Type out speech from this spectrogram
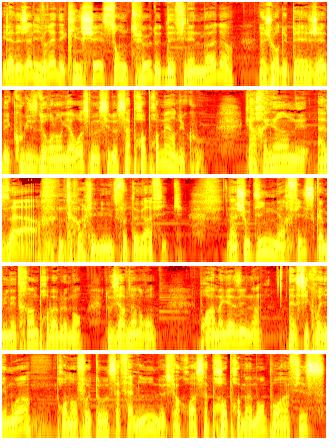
il a déjà livré des clichés somptueux de défilés de mode, de joueurs du PSG, des coulisses de Roland Garros, mais aussi de sa propre mère du coup. Car rien n'est hasard dans les minutes photographiques. Un shooting mère-fils comme une étreinte probablement, nous y reviendrons. Pour un magazine, ainsi croyez-moi, prendre en photo sa famille, de surcroît sa propre maman pour un fils,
